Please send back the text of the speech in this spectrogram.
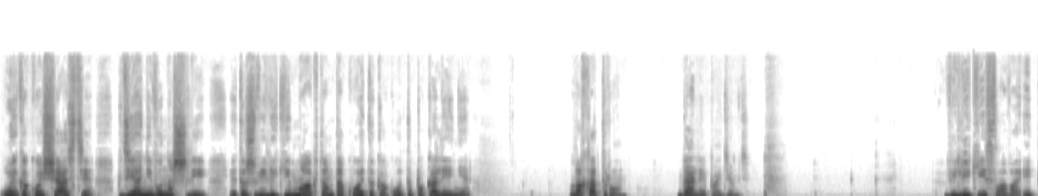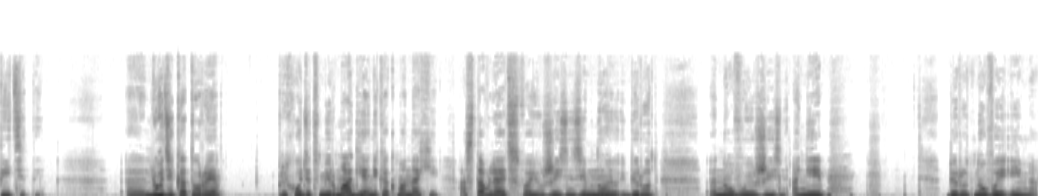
Ой, какое счастье, где они его нашли? Это же великий маг там такой-то какого-то поколения. Лохотрон. Далее пойдемте. Великие слова, эпитеты. Э, люди, которые приходят в мир магии, они как монахи, оставляют свою жизнь земную и берут новую жизнь. Они берут новое имя,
